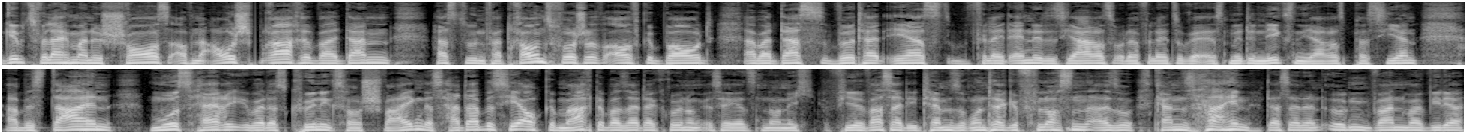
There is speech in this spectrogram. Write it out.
gibt's vielleicht mal eine Chance auf eine Aussprache, weil dann hast du einen Vertrauensvorschuss aufgebaut, aber das wird halt erst vielleicht Ende des Jahres oder vielleicht sogar erst Mitte nächsten Jahres passieren. Aber bis dahin muss Harry über das Königshaus schweigen. Das hat er bisher auch gemacht, aber seit der Krönung ist ja jetzt noch nicht viel Wasser die Themse runtergeflossen. Also es kann sein, dass er dann irgendwann mal wieder,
